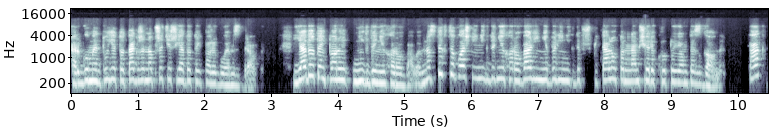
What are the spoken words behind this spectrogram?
argumentuje to tak, że no przecież ja do tej pory byłem zdrowy. Ja do tej pory nigdy nie chorowałem. No z tych, co właśnie nigdy nie chorowali, nie byli nigdy w szpitalu, to nam się rekrutują te zgony, tak?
